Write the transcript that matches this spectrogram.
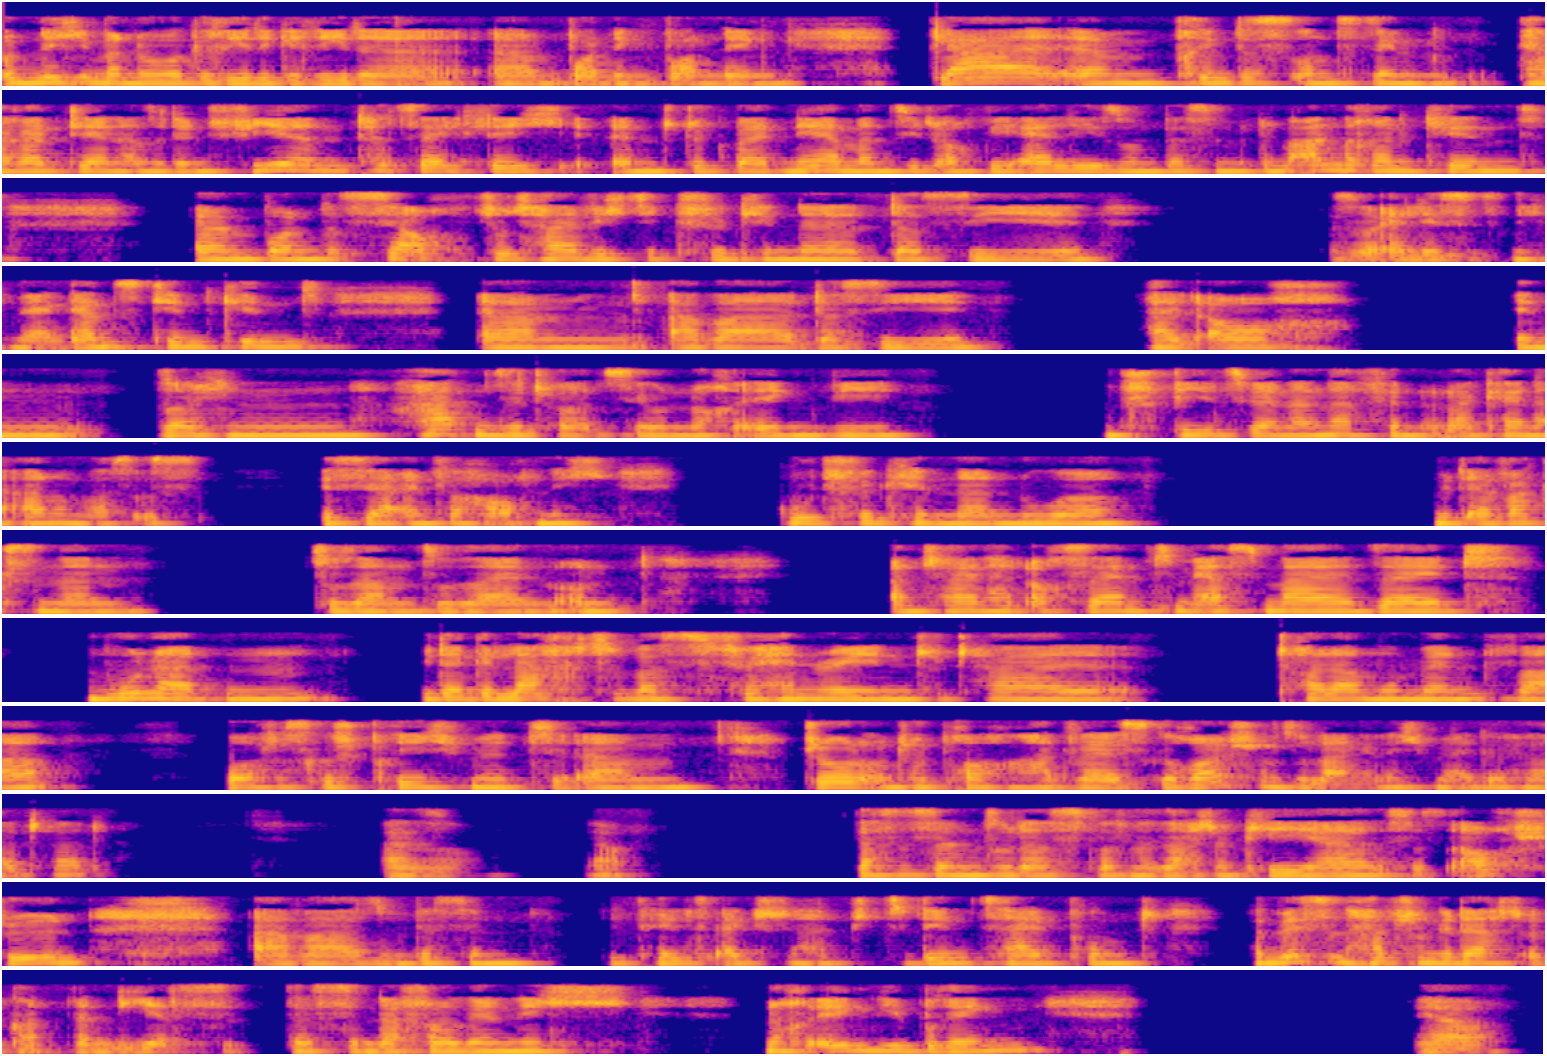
und nicht immer nur Gerede, Gerede, ähm, Bonding, Bonding. Klar ähm, bringt es uns den Charakteren, also den Vieren tatsächlich ein Stück weit näher. Man sieht auch, wie Ellie so ein bisschen mit dem anderen Kind ähm, Bond ist ja auch total wichtig für Kinder, dass sie, also Ellie ist jetzt nicht mehr ganz Kind-Kind, ähm, aber dass sie halt auch in solchen harten Situationen noch irgendwie ein Spiel zueinander finden oder keine Ahnung was ist, ist ja einfach auch nicht gut für Kinder, nur mit Erwachsenen zusammen zu sein. Und anscheinend hat auch Sam zum ersten Mal seit Monaten wieder gelacht, was für Henry ein total toller Moment war, wo auch das Gespräch mit ähm, Joel unterbrochen hat, weil er das Geräusch schon so lange nicht mehr gehört hat. Also. Das ist dann so das, was man sagt, okay, ja, das ist auch schön, aber so ein bisschen die Pilz-Action habe ich zu dem Zeitpunkt vermisst und habe schon gedacht, oh Gott, wenn die jetzt das in der Folge nicht noch irgendwie bringen, ja,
